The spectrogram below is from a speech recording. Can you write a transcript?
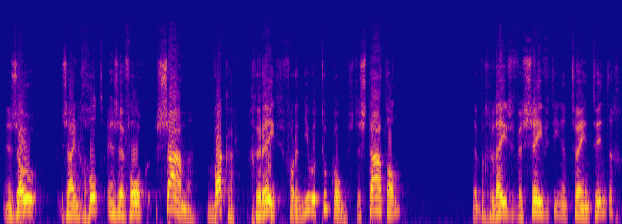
En zo zijn God en zijn volk samen wakker, gereed voor een nieuwe toekomst. Er staat dan, dat hebben we gelezen, vers 17 en 22.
